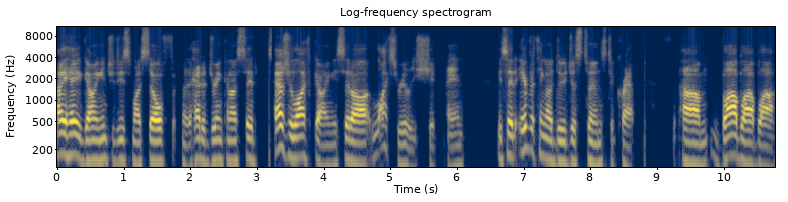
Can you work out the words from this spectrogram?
"Hey, how you going?" Introduced myself, had a drink, and I said, "How's your life going?" He said, "Oh, life's really shit, man." He said, everything I do just turns to crap, um, blah, blah, blah.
